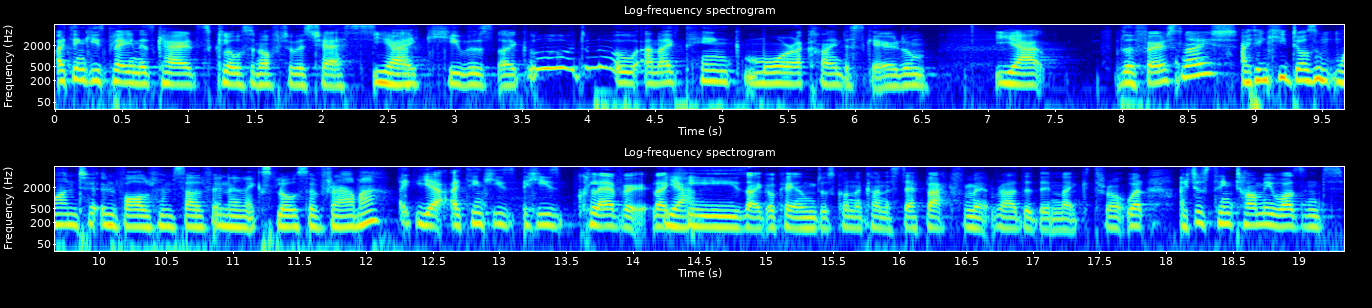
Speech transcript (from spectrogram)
I think he's playing his cards close enough to his chest. Yeah. Like he was like, oh, I don't know. And I think Maura kind of scared him yeah, the first night. I think he doesn't want to involve himself in an explosive drama. I- Yeah, I think he's he's clever. Like Yeah. he's like, okay, I'm just gonna kind of step back from it rather than like throw. Well, I just think Tommy wasn't.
